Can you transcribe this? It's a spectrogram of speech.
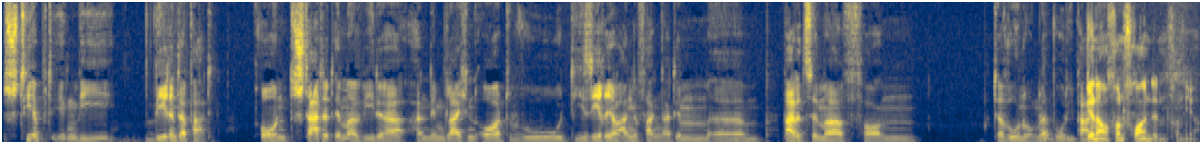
stirbt irgendwie während der Party und startet immer wieder an dem gleichen Ort, wo die Serie auch angefangen hat, im ähm, Badezimmer von der Wohnung, ne? wo die Party Genau, von Freundinnen von ihr.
